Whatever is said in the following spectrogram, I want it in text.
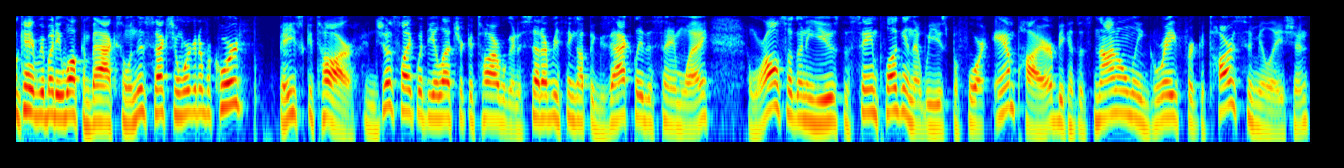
Okay, everybody, welcome back. So in this section, we're gonna record bass guitar. And just like with the electric guitar, we're gonna set everything up exactly the same way. And we're also gonna use the same plugin that we used before, Ampire, because it's not only great for guitar simulation,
